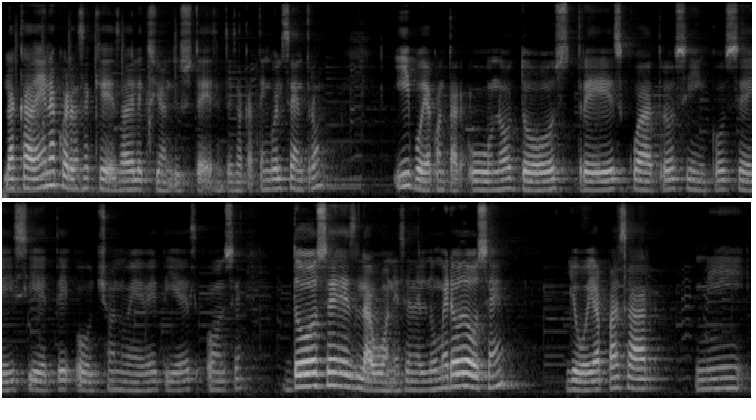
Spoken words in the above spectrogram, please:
la cadena, acuérdense que es a elección de ustedes, entonces acá tengo el centro y voy a contar 1, 2, 3, 4, 5, 6, 7, 8, 9, 10, 11, 12 eslabones. En el número 12 yo voy a pasar mi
